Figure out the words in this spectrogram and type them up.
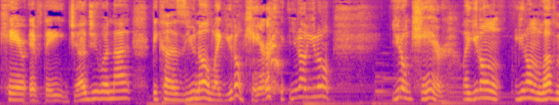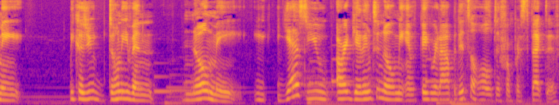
care if they judge you or not because you know, like, you don't care. you know, you don't. You don't care. Like, you don't you don't love me because you don't even know me. Yes, you are getting to know me and figure it out, but it's a whole different perspective.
